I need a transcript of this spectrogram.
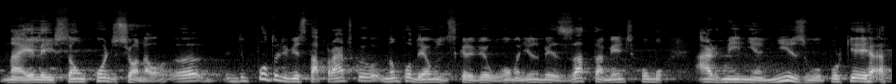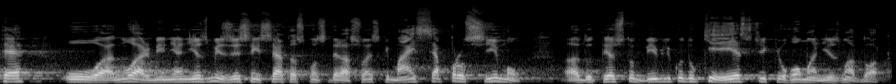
na eleição condicional. Uh, do ponto de vista prático, não podemos descrever o romanismo exatamente como armenianismo, porque até o, no armenianismo existem certas considerações que mais se aproximam uh, do texto bíblico do que este que o romanismo adota.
